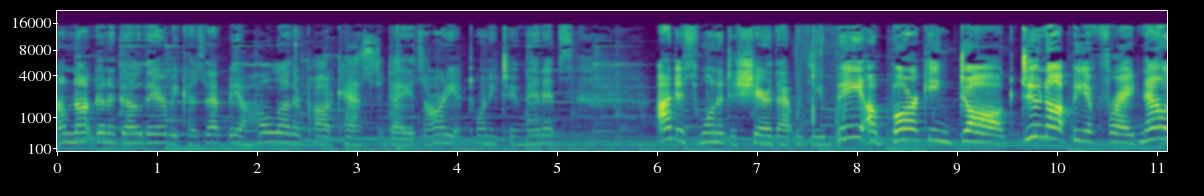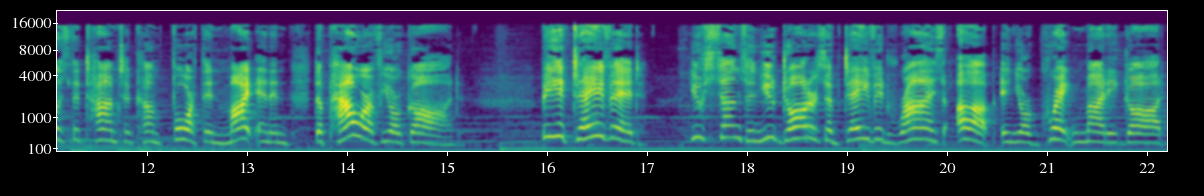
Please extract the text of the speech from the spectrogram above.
and I'm not going to go there because that'd be a whole other podcast today. It's already at 22 minutes. I just wanted to share that with you. Be a barking dog. Do not be afraid. Now is the time to come forth in might and in the power of your God. Be a David. You sons and you daughters of David, rise up in your great and mighty God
